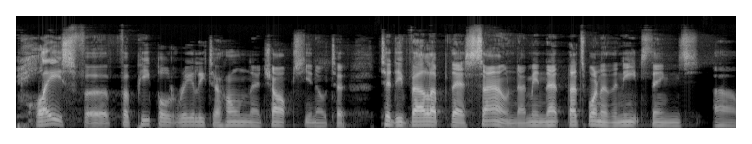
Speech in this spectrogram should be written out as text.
place for, for people really to hone their chops, you know, to, to develop their sound. I mean, that, that's one of the neat things uh,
